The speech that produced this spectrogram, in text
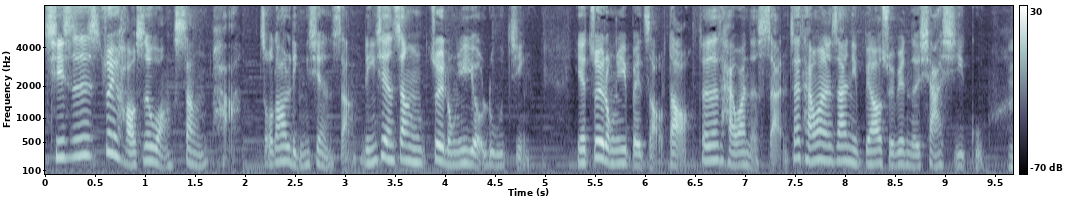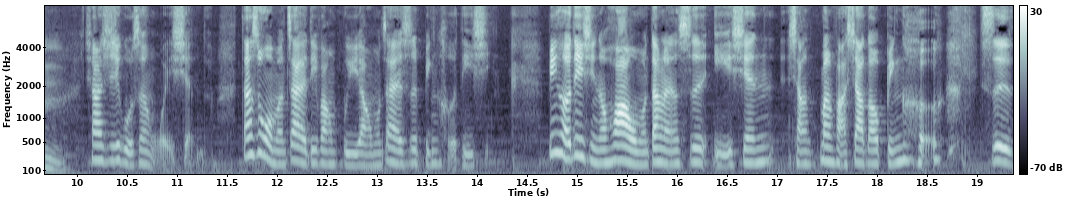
其实最好是往上爬，走到零线上。零线上最容易有路径，也最容易被找到。这是台湾的山，在台湾的山，你不要随便的下溪谷。嗯，下溪谷是很危险的。但是我们在的地方不一样，我们在的是冰河地形。冰河地形的话，我们当然是以先想办法下到冰河是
